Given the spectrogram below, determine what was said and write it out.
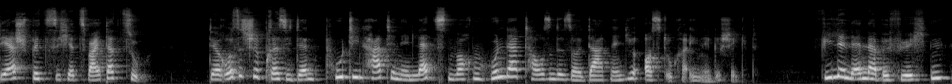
Der spitzt sich jetzt weiter zu. Der russische Präsident Putin hat in den letzten Wochen Hunderttausende Soldaten in die Ostukraine geschickt. Viele Länder befürchten,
